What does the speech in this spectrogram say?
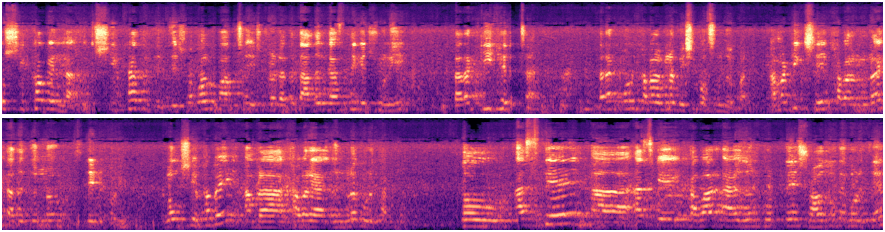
কোনো শিক্ষকের না কিন্তু শিক্ষার্থীদের, যে সকল বাচ্চা, স্টুডেন্ট আছে, তাদের কাছ থেকে শুনি তারা কি খেতে চায়, তারা কোন খাবারগুলো বেশি পছন্দ করে। আমরা ঠিক সেই খাবারগুলোই তাদের জন্য সেট করি এবং সেভাবেই আমরা খাবারের আয়োজনগুলো করে থাকি। তো আজকে আজকে খাবার আয়োজন করতে সহযোগিতা করেছেন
